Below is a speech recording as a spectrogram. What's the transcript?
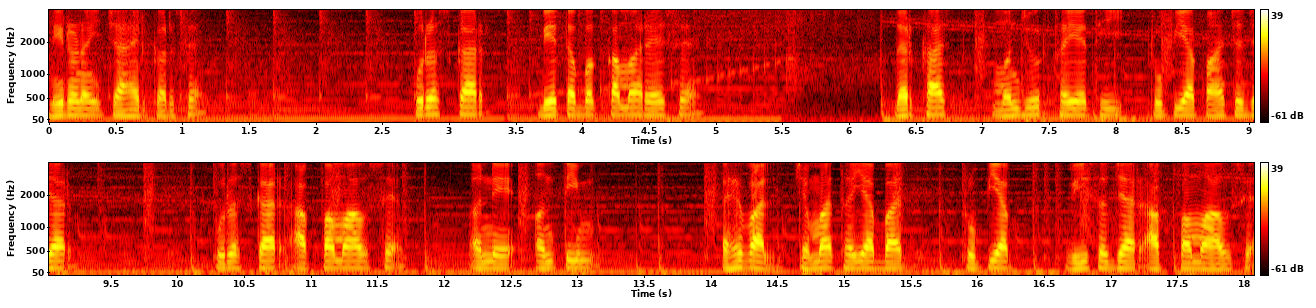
નિર્ણય જાહેર કરશે. પુરસ્કાર બે તબક્કામાં રહેશે. દરખાસ્ત મંજૂર થયેથી રૂપિયા પાંચ હજાર પુરસ્કાર આપવામાં આવશે અને અંતિમ અહેવાલ જમા થયા બાદ રૂપિયા વીસ હજાર આપવામાં આવશે.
